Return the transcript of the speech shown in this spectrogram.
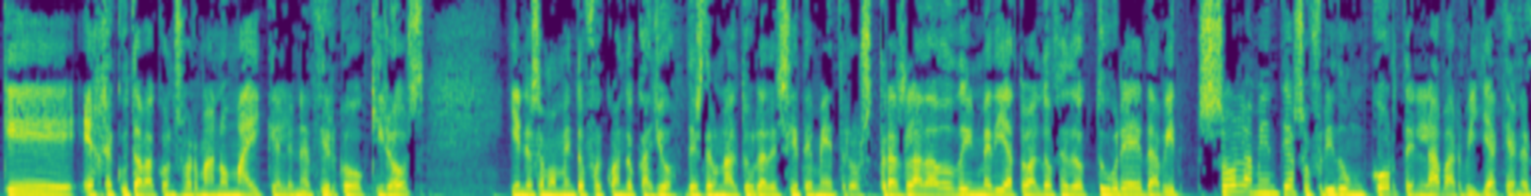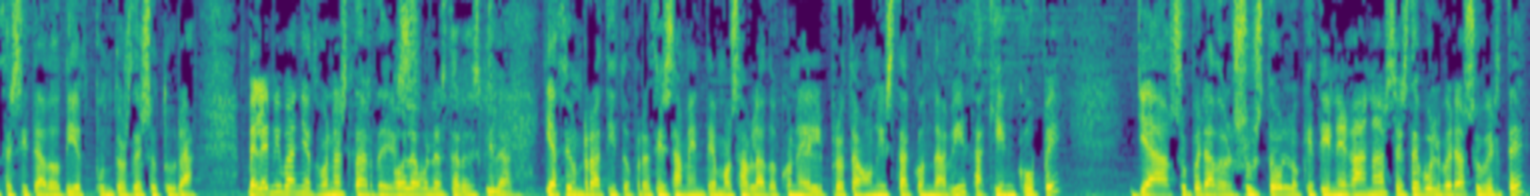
que ejecutaba con su hermano Michael en el circo Quirós. Y en ese momento fue cuando cayó, desde una altura de 7 metros. Trasladado de inmediato al 12 de octubre, David solamente ha sufrido un corte en la barbilla que ha necesitado 10 puntos de sutura. Belén Ibáñez, buenas tardes. Hola, buenas tardes, Pilar. Y hace un ratito, precisamente, hemos hablado con el protagonista, con David, aquí en COPE. Ya ha superado el susto, lo que tiene ganas es de volver a subirte,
